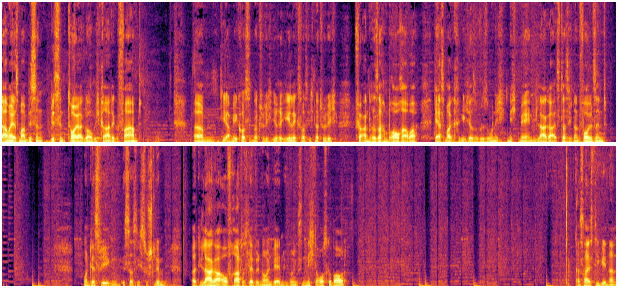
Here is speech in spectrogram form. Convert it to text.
Da haben wir jetzt mal ein bisschen, bisschen teuer, glaube ich, gerade gefarmt. Ähm, die Armee kostet natürlich ihre Elex, was ich natürlich für andere Sachen brauche, aber erstmal kriege ich ja sowieso nicht, nicht mehr in die Lager, als dass sie dann voll sind. Und deswegen ist das nicht so schlimm. Äh, die Lager auf Ratus Level 9 werden übrigens nicht ausgebaut. Das heißt, die gehen dann,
